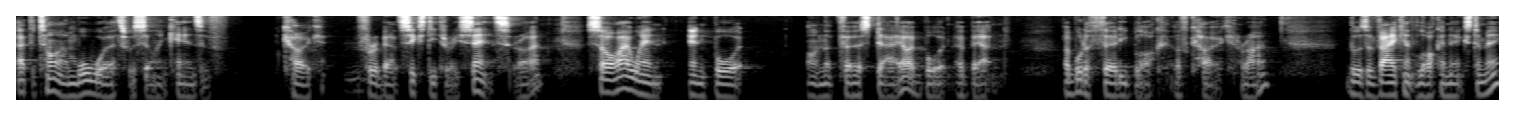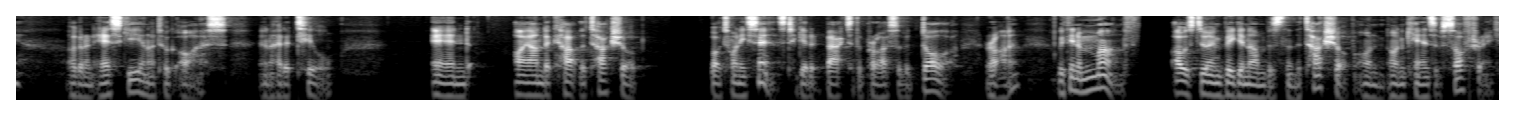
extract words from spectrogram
At the time, Woolworths was selling cans of Coke for about 63 cents, right? So I went and bought, on the first day, I bought about, I bought a 30 block of Coke, right? There was a vacant locker next to me. I got an esky and I took ice and I had a till. And I undercut the tuck shop by 20 cents to get it back to the price of a dollar, right? Within a month, I was doing bigger numbers than the tuck shop on, on cans of soft drink.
